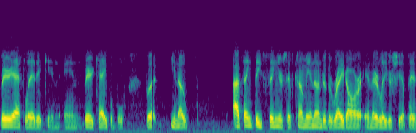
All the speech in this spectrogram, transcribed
very athletic and and very capable, but you know, I think these seniors have come in under the radar, and their leadership has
